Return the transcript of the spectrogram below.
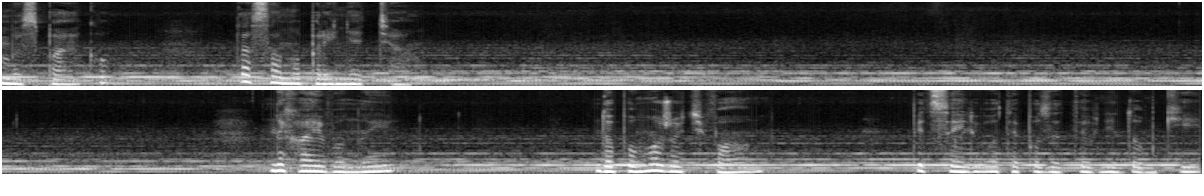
безпеку та самоприйняття. Нехай вони допоможуть вам підсилювати позитивні думки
